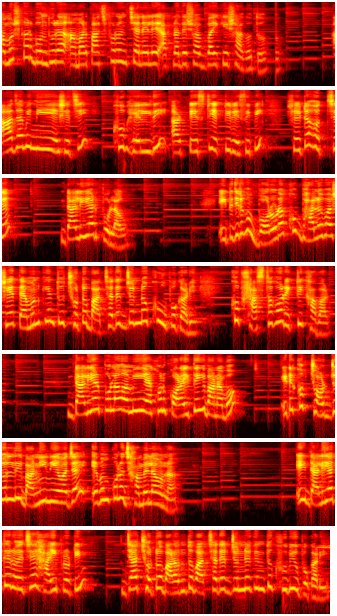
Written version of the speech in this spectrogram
নমস্কার বন্ধুরা, আমার পাঁচফোড়ন চ্যানেলে আপনাদের সবাইকে স্বাগত। আজ আমি নিয়ে এসেছি খুব হেলদি আর টেস্টি একটি রেসিপি, সেটা হচ্ছে ডালিয়ার পোলাও। এইটা যেরকম বড়রা খুব ভালোবাসে, তেমন কিন্তু ছোট বাচ্চাদের জন্য খুব উপকারী, খুব স্বাস্থ্যকর একটি খাবার। ডালিয়ার পোলাও আমি এখন কড়াইতেই বানাবো। এটা খুব চটজলদি বানিয়ে নেওয়া যায় এবং কোনো ঝামেলাও না। এই ডালিয়াতে রয়েছে হাই প্রোটিন যা ছোট বাড়ন্ত বাচ্চাদের জন্য কিন্তু খুবই উপকারী।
